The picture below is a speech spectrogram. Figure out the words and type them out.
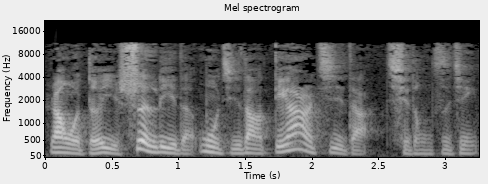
让我得以顺利的募集到第二季的启动资金。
